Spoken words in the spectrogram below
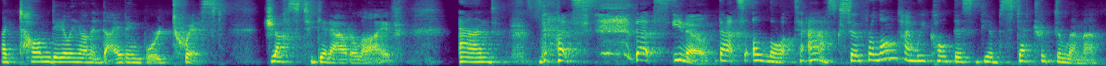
like Tom Daley on a diving board twist just to get out alive. And that's that's you know that's a lot to ask. So for a long time we called this the obstetric dilemma.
